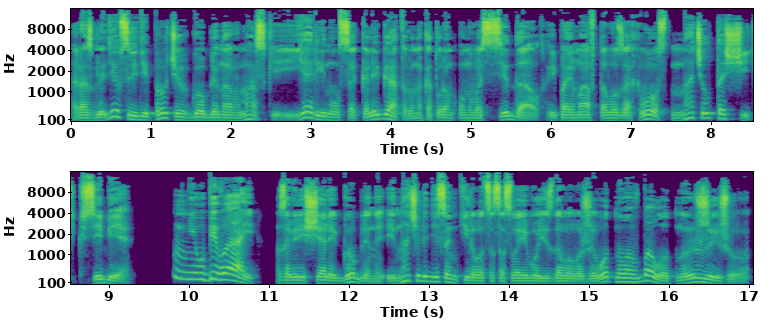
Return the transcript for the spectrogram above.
Разглядев среди прочих гоблина в маске, я ринулся к аллигатору, на котором он восседал, и, поймав того за хвост, начал тащить к себе. «Не убивай!» Заверещали гоблины и начали десантироваться со своего ездового животного в болотную жижу.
